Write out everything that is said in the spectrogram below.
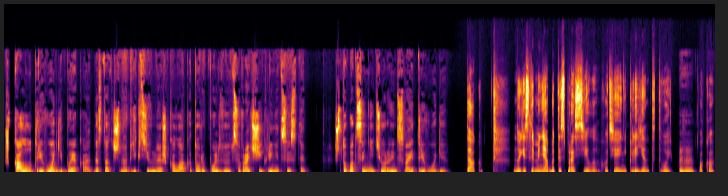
шкалу тревоги Бека. Это достаточно объективная шкала, которой пользуются врачи, клиницисты, чтобы оценить уровень своей тревоги. Так, но если меня бы ты спросила, хоть я и не клиент твой угу. пока,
